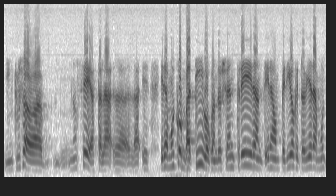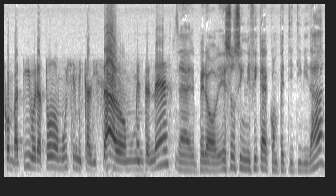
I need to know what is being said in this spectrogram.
incluso ah, no sé hasta la, la- la- eh, era muy combativo cuando yo entré era, era un periodo que todavía era muy combativo era todo muy sindicalizado me entendés O sea, pero ¿eso significa competitividad?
